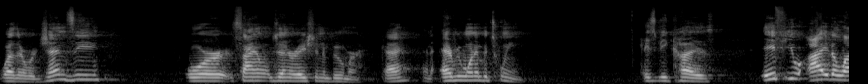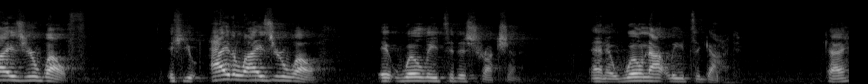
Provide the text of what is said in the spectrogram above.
whether we're Gen Z or silent generation and boomer, okay? And everyone in between. Is because if you idolize your wealth, if you idolize your wealth, it will lead to destruction and it will not lead to God. Okay?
